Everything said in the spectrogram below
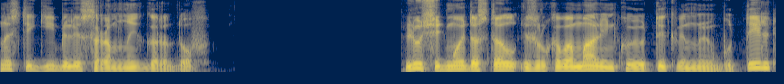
гибели срамных городов. Лю седьмой достал из рукава маленькую тыквенную бутыль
